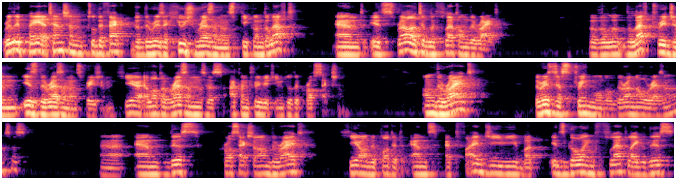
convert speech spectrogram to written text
really pay attention to the fact that there is a huge resonance peak on the left and it's relatively flat on the right. So the, the left region is the resonance region. Here, a lot of resonances are contributing to the cross section. On the right, there is just string model. There are no resonances. Uh, and this cross section on the right, here on the plot, it ends at 5 GeV, but it's going flat like this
